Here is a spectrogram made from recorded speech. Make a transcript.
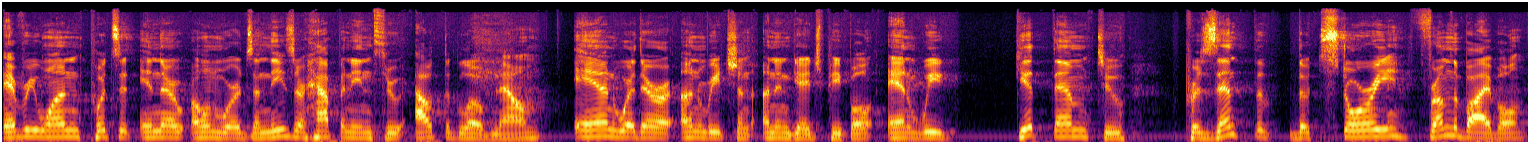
everyone puts it in their own words, and these are happening throughout the globe now, and where there are unreached and unengaged people, and we get them to present the, the story from the Bible,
